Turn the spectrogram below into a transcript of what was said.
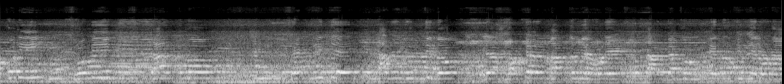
সকলই শ্রমিক তার কোনো ফ্যাক্টরিতে কাজে যুক্তি দিল এটা সরকারের মাধ্যমে হলে তার বেতন পেল না।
